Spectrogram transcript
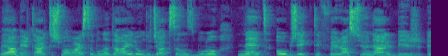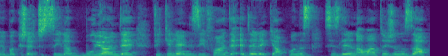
veya bir tartışma varsa buna dahil olacaksanız bunu net, objektif ve rasyonel bir bakış açısıyla bu yönde fikirlerinizi ifade ederek yapmanız sizlerin avantajınıza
